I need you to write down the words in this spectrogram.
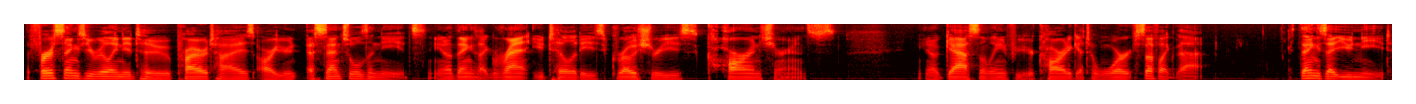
the first things you really need to prioritize are your essentials and needs. You know, things like rent, utilities, groceries, car insurance, you know, gasoline for your car to get to work, stuff like that. Things that you need.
